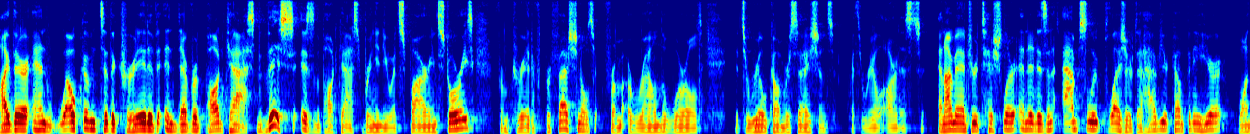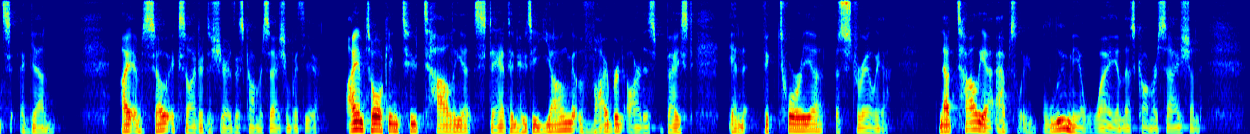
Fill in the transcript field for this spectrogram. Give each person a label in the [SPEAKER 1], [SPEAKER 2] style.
[SPEAKER 1] Hi there, and welcome to the Creative Endeavor Podcast. This is the podcast bringing you inspiring stories from creative professionals from around the world. It's real conversations with real artists. And I'm Andrew Tischler, and it is an absolute pleasure to have your company here once again. I am so excited to share this conversation with you. I am talking to Tahlia Stanton, who's a young, vibrant artist based in Victoria, Australia. Now, Tahlia absolutely blew me away in this conversation.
